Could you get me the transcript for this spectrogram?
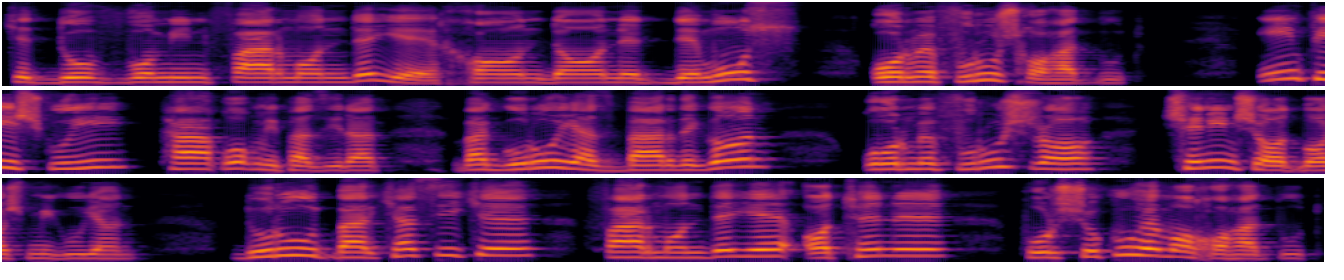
که دومین فرمانده خاندان دموس قرم فروش خواهد بود. این پیشگویی تحقق میپذیرد و گروهی از بردگان قرم فروش را چنین شاد باش می‌گویند. درود بر کسی که فرمانده آتن پرشکوه ما خواهد بود.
